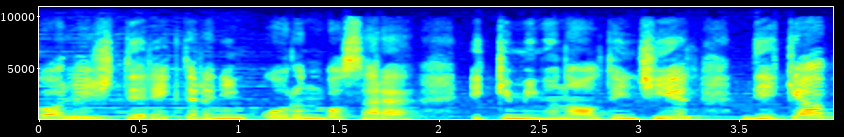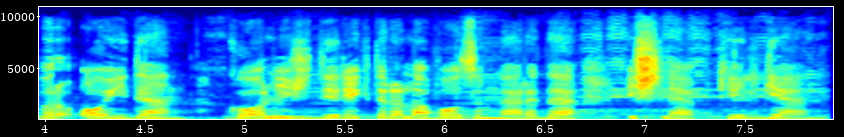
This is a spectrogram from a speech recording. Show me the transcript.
kollej direktorining o'rinbosari, 2016-yil dekabr oyidan kollej direktori lavozimlarida ishlab kelgan.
